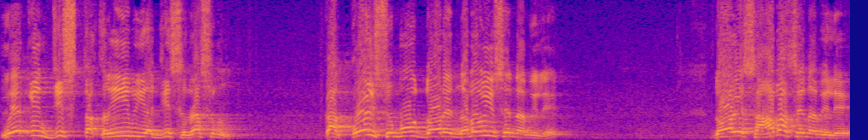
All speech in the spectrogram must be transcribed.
لیکن جس تقریب یا جس رسم کا کوئی ثبوت دور نبوی سے نہ ملے، دور صحابہ سے نہ ملے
